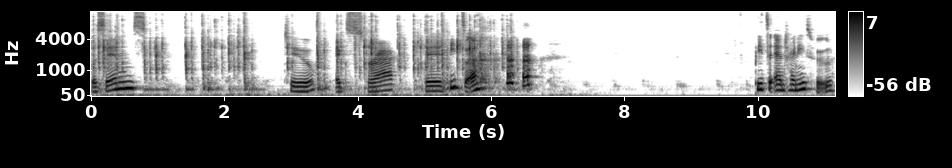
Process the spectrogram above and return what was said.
The Sims 2 extracted pizza. pizza and Chinese food.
